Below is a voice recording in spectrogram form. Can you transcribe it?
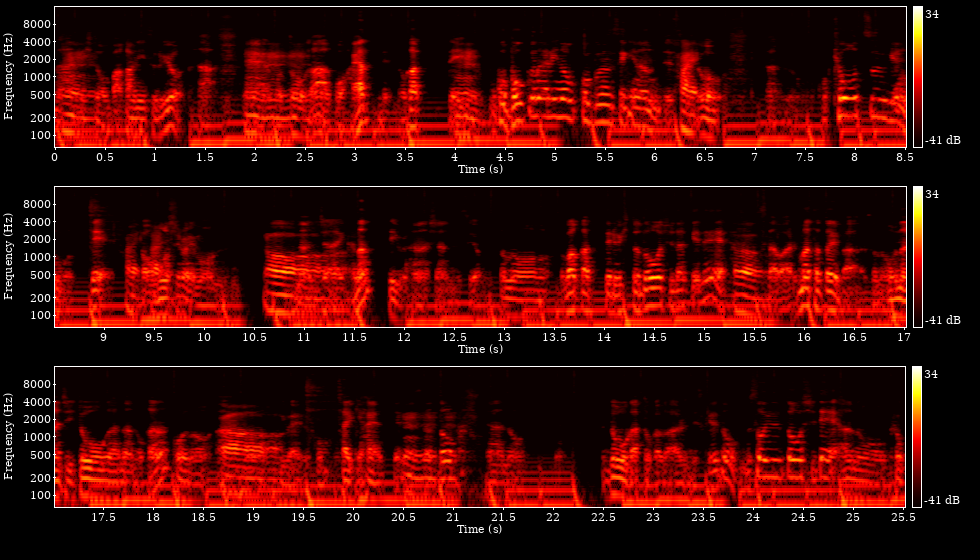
あのうん人をバカにするようなさ、えーうんことが、こう、流行ってんのかっていう、こう僕なりのこう分析なんですけど、あのこう共通言語って、やっぱ面白いもんなんじゃないかなっていう話なんですよ。その、分かってる人同士だけで。伝わる。まあ、例えば、その同じ動画なのかなこの、ああーのいわゆるこう最近流行ってるやつだと、うんうんあの、動画とかがあるんですけれど、そういう同士で、あの、共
